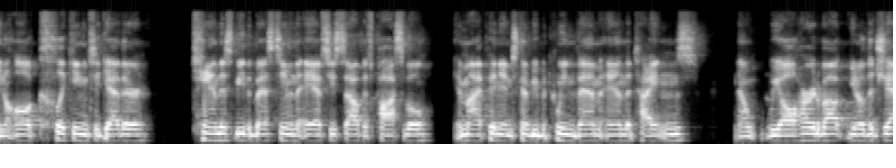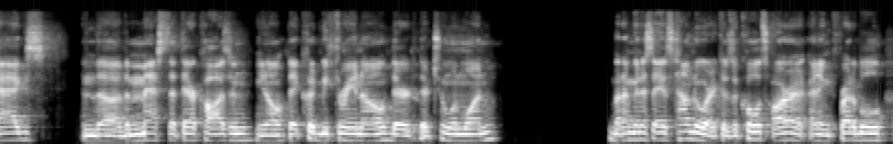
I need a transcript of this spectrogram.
you know, all clicking together. Can this be the best team in the AFC South? It's possible. In my opinion, it's going to be between them and the Titans. You know, we all heard about, you know, the Jags and the the mess that they're causing. You know, they could be 3 and 0. They're they're 2 and 1. But I'm going to say it's time to worry because the Colts are an incredible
